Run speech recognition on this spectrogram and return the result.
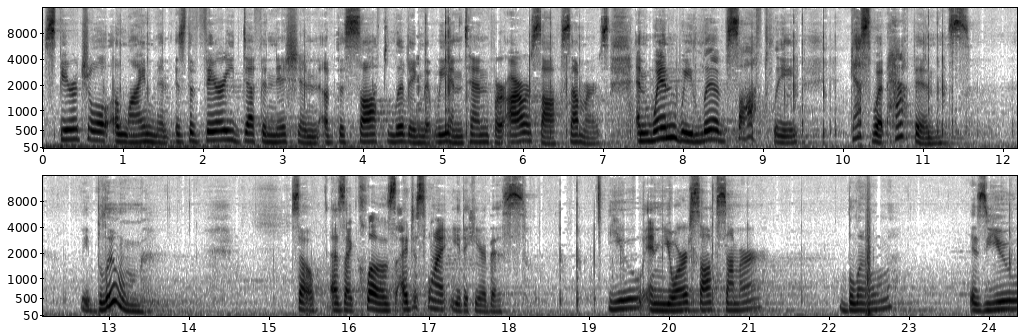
Spiritual alignment is the very definition of the soft living that we intend for our soft summers. And when we live softly, guess what happens? We bloom. So, as I close, I just want you to hear this. You in your soft summer bloom is you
